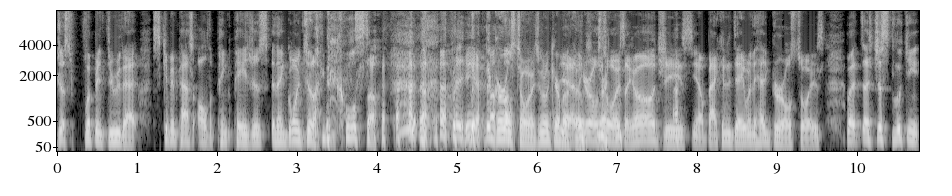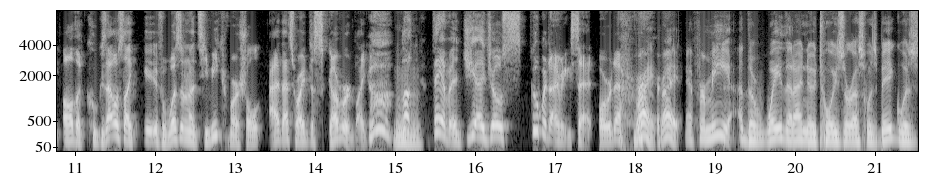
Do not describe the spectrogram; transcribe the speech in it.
just flipping through that, skipping past all the pink pages, and then going to like the cool stuff. the, the girls' toys. We don't care yeah, about the girls' toys. Like, oh, geez, you know, back in the day when they had girls' toys. But that's just looking at all the cool because that was like, if it wasn't on a TV commercial, I, that's where I discovered, like, look, Mhm. they have a GI Joe scuba diving set or whatever. Right, right. And for me, the way that I know Toys R Us was big was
